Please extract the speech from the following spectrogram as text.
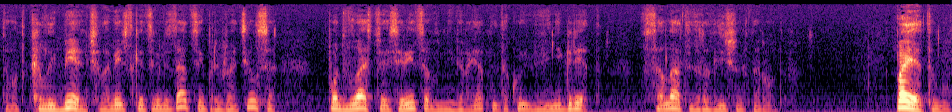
это вот колыбель человеческой цивилизации, превратился под властью ассирийцев в невероятный такой винегрет, в салат из различных народов. Поэтому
